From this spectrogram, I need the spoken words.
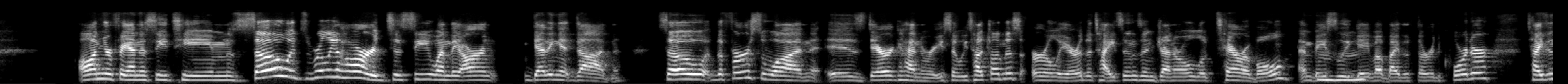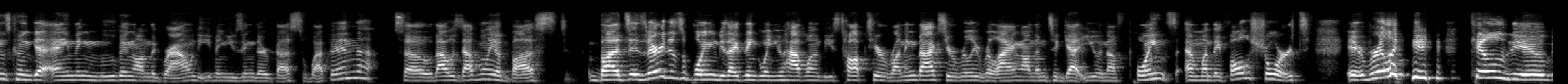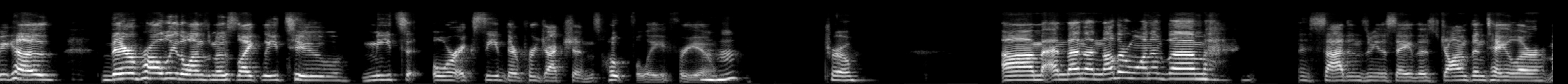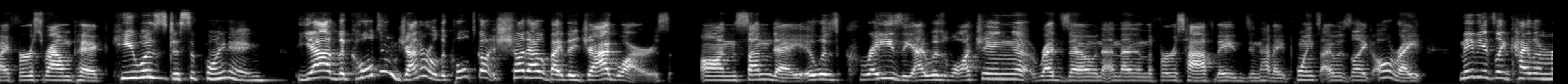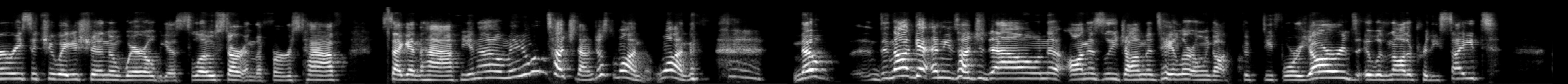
On your fantasy teams. So it's really hard to see when they aren't getting it done. So the first one is Derrick Henry. So we touched on this earlier. The Titans in general looked terrible and basically Mhm. gave up by the third quarter. Titans couldn't get anything moving on the ground, even using their best weapon. So that was definitely a bust. But it's very disappointing because I think when you have one of these top tier running backs, you're really relying on them to get you enough points. And when they fall short, it really kills you because they're probably the ones most likely to meet or exceed their projections, hopefully for you. Mhm. True. Um, and then another one of them, it saddens me to say this, Jonathan Taylor, my first round pick. He was disappointing. Yeah, the Colts in general, the Colts got shut out by the Jaguars on Sunday. It was crazy. I was watching Red Zone, and then in the first half, they didn't have any points. I was like, all right, maybe it's like Kyler Murray situation where it'll be a slow start in the first half, second half, you know, maybe one touchdown, just one, one. nope. Did not get any touchdown. Honestly, Jonathan Taylor only got 54 yards. It was not a pretty sight.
